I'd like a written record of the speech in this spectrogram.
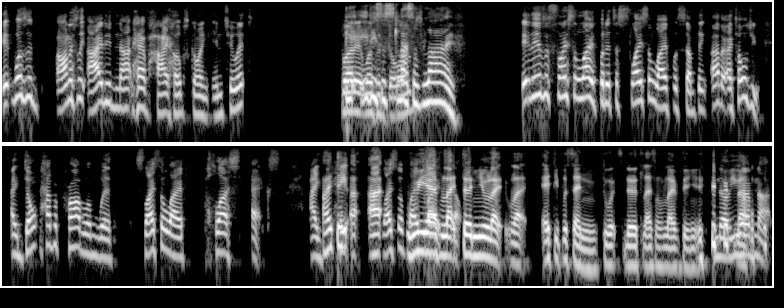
It was a honestly, I did not have high hopes going into it, but it, it was is a slice of life. It is a slice of life, but it's a slice of life with something other. I told you, I don't have a problem with slice of life plus X. I, I think I, I, slice of life. we have like the new like like eighty percent towards the slice of life thing. No, you have not.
